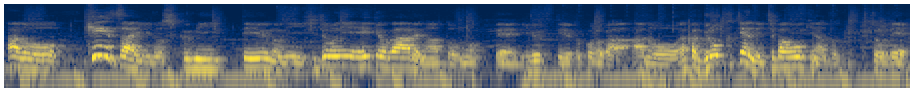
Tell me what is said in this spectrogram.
あの経済の仕組みっていうのに非常に影響があるなと思っているっていうところがあのやっぱりブロックチェーンの一番大きな特徴で、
